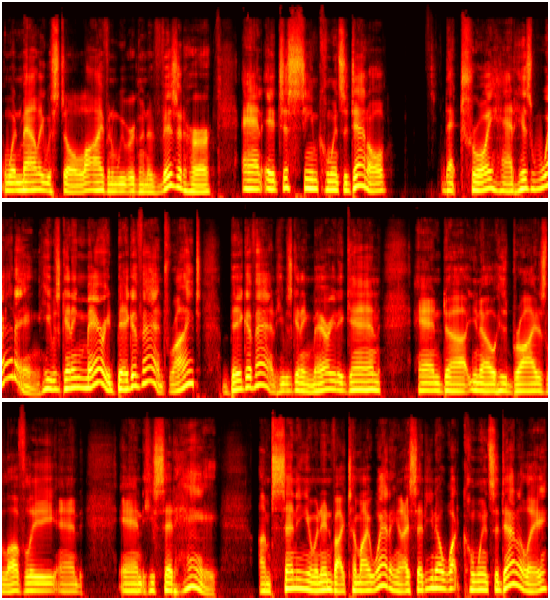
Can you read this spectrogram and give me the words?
when Mally was still alive, and we were going to visit her. And it just seemed coincidental that Troy had his wedding. He was getting married. Big event, right? Big event. He was getting married again. And, uh, you know, his bride is lovely. And, and he said, Hey, I'm sending you an invite to my wedding. And I said, You know what? Coincidentally,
